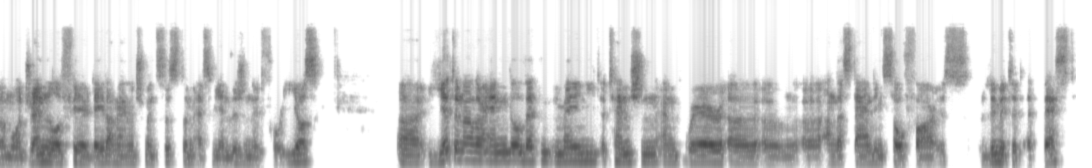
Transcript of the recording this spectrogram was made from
a more general fair data management system as we envision it for EOSC. Uh, yet another angle that may need attention and where uh, uh, uh understanding so far is limited at best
